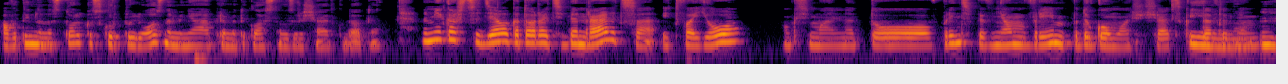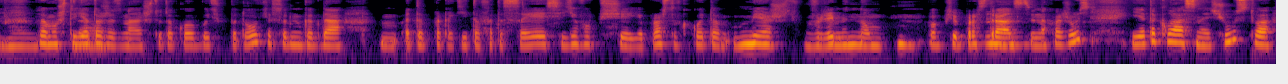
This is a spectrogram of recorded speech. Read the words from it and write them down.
а вот именно настолько скрупулезно меня прям это классно возвращает куда-то. Но мне кажется, дело, которое тебе нравится, и твое максимально, то, в принципе, в нем время по-другому ощущается, когда ты в Именно. нем Мгм. Потому что я Да. тоже знаю, что такое быть в потоке, особенно когда это про какие-то фотосессии. Я вообще, я просто в какой-то межвременном вообще пространстве нахожусь. И это классное чувство,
